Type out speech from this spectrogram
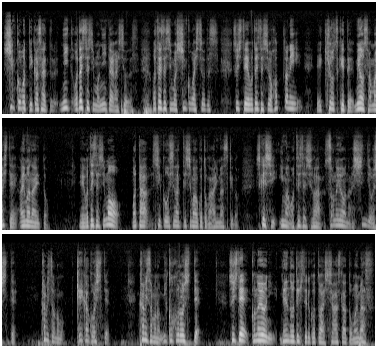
信仰を持って生かされている私たちも忍耐が必要です。私たちも信仰が必要です。そして私たちは本当に気をつけて目を覚まして歩まないと、え私たちもまた信仰を失ってしまうことがありますけど。しかし今私たちはそのような真理を知って神様の計画を知って神様の御心を知ってそしてこのように伝道できていることは幸せだと思います。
